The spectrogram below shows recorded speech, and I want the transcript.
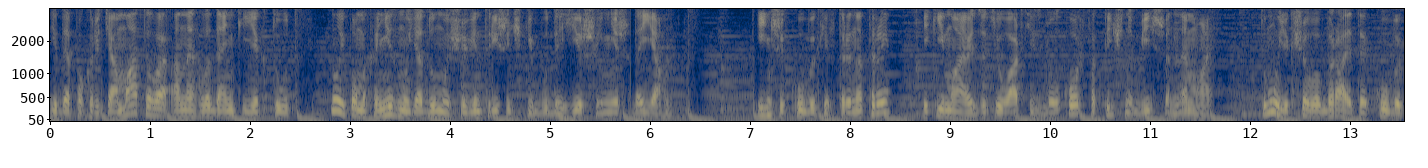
іде покриття матове, а не гладенький, як тут. Ну і по механізму я думаю, що він трішечки буде гірший, ніж Dayan. Інших кубиків 3х3, які мають за цю вартість Bolcore, фактично більше немає. Тому, якщо ви обираєте кубик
